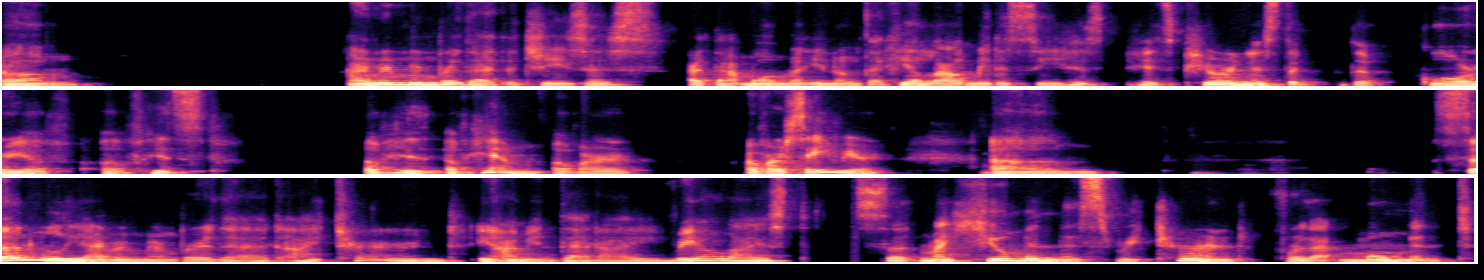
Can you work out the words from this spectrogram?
um, I remember that Jesus at that moment, you know, that he allowed me to see his his pureness, the the glory of of his of his of him, of our of our Savior. Mm-hmm. Um suddenly I remember that I turned, you know, I mean that I realized that my humanness returned for that moment.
